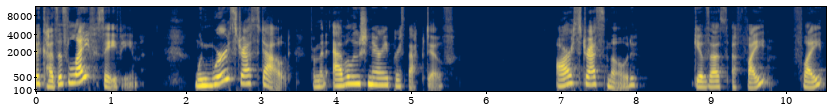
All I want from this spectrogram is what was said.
because it's life saving. When we're stressed out from an evolutionary perspective, our stress mode gives us a fight, flight,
